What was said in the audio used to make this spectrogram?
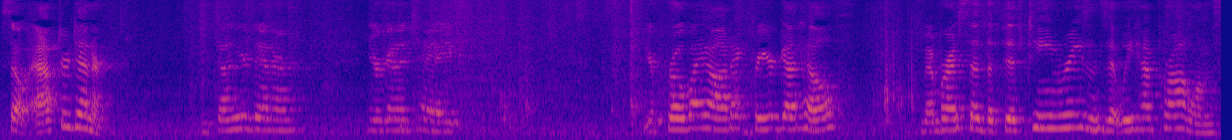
So after dinner, you've done your dinner, you're gonna take your probiotic for your gut health. Remember I said the 15 reasons that we have problems.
